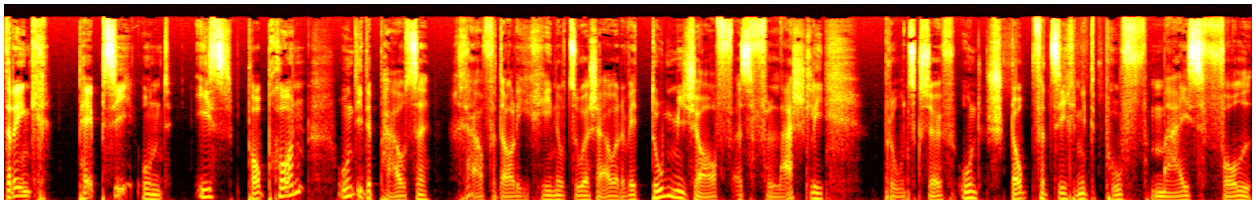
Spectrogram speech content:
Trink Pepsi und iss Popcorn und in der Pause kaufen alle Kinozuschauer wie dumme Schafe ein Fläschchen Brunsgesöff und stopfen sich mit Puff Mais voll.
